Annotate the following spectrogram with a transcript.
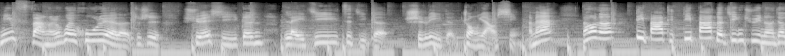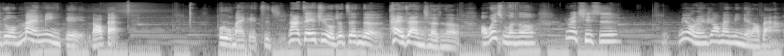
你反而会忽略了就是学习跟累积自己的实力的重要性，好吗？然后呢，第八题第八个金句呢，叫做卖命给老板。不如卖给自己。那这一句我就真的太赞成了哦。为什么呢？因为其实没有人需要卖命给老板啊。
